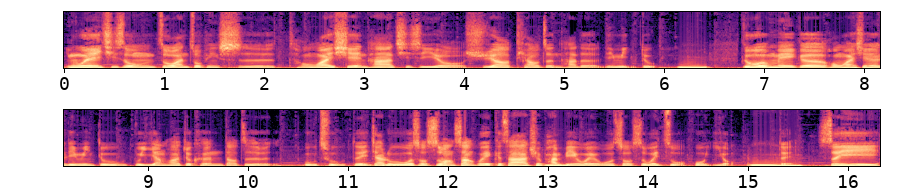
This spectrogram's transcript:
因为其实我们做完作品时，红外线它其实有需要调整它的灵敏度。嗯，如果每个红外线的灵敏度不一样的话，就可能导致误触。对，假如我手是往上挥，可是它却判别为我手是为左或右。嗯，对，所以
